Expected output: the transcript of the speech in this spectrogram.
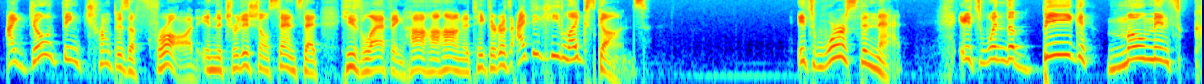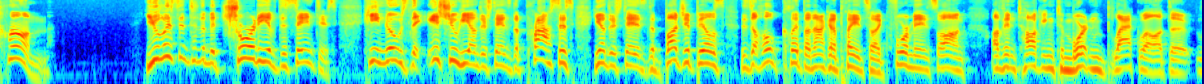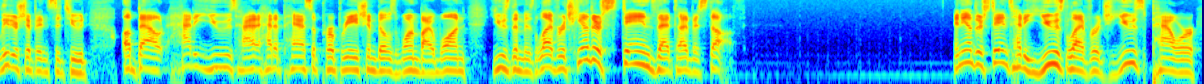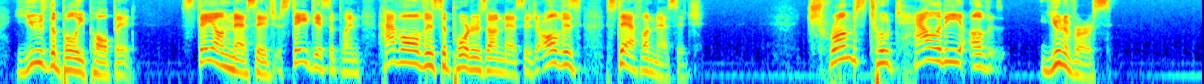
I don't think Trump is a fraud in the traditional sense that he's laughing, ha ha ha, I'm going to take their guns. I think he likes guns. It's worse than that. It's when the big moments come. You listen to the maturity of DeSantis. He knows the issue. He understands the process. He understands the budget bills. There's a whole clip. I'm not going to play. It, it's like four minutes long of him talking to Morton Blackwell at the Leadership Institute about how to use, how, how to pass appropriation bills one by one, use them as leverage. He understands that type of stuff. And he understands how to use leverage, use power, use the bully pulpit stay on message, stay disciplined, have all of his supporters on message, all of his staff on message. Trump's totality of universe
